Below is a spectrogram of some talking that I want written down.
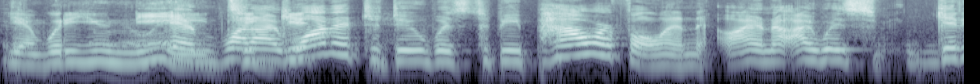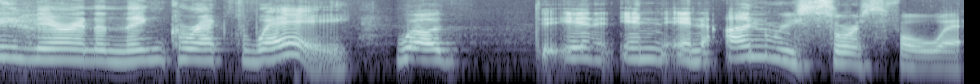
yeah what do you need and what i get... wanted to do was to be powerful and and i was getting there in an incorrect way well in in an unresourceful way.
